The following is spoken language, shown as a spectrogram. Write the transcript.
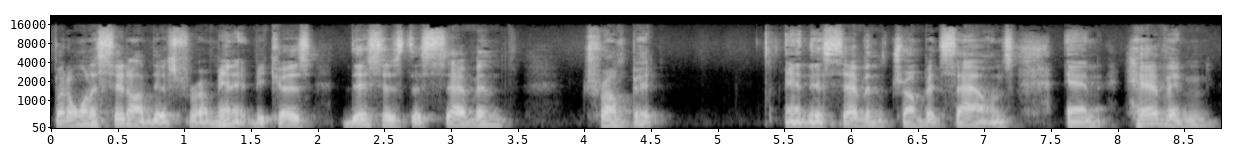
but I want to sit on this for a minute because this is the seventh trumpet, and this seventh trumpet sounds, and heaven,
